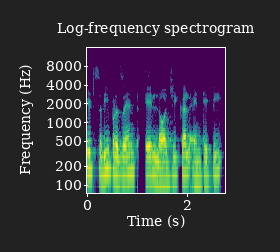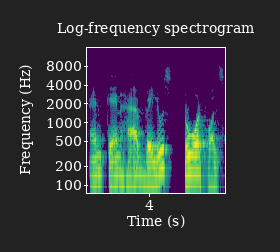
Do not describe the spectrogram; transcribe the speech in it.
it's represent a logical entity and can have values true और फॉल्स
